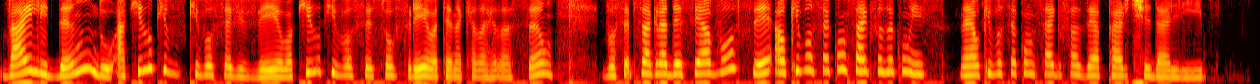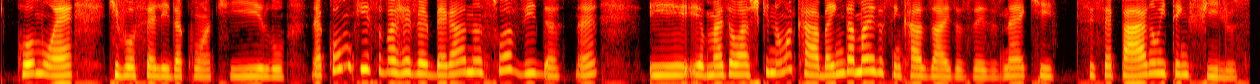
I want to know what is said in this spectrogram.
vai lidando aquilo que, que você viveu, aquilo que você sofreu até naquela relação, você precisa agradecer a você, ao que você consegue fazer com isso, né? O que você consegue fazer a partir dali como é que você lida com aquilo, né? Como que isso vai reverberar na sua vida, né? E, mas eu acho que não acaba, ainda mais assim, casais às vezes, né? Que se separam e têm filhos.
